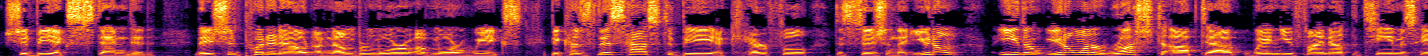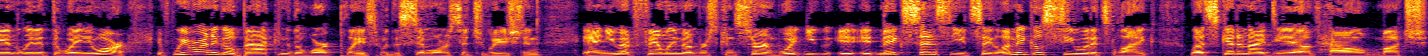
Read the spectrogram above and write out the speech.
should be extended. They should put it out a number more of more weeks because this has to be a careful decision that you don't either you don't want to rush to opt out when you find out the team is handling it the way you are. If we were going to go back into the workplace with a similar situation and you had family members concerned, what you it, it makes sense that you'd say, "Let me go see what it's like. Let's get an idea of how much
